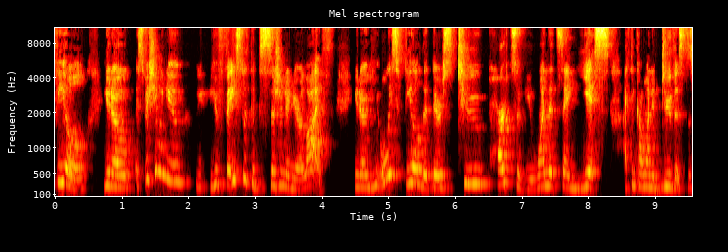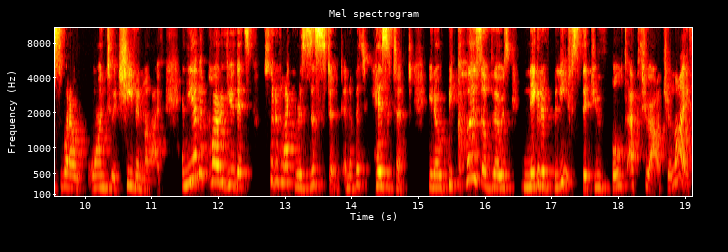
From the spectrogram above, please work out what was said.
feel you know especially when you you're faced with a decision in your life you know you always feel that there's two parts of you. One that's saying yes i think i want to do this. This is what i want to achieve in my life. And the other part of you that's sort of like resistant and a bit hesitant you know because of those negative beliefs that you've built up throughout your life.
